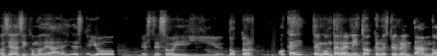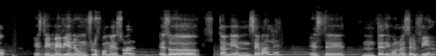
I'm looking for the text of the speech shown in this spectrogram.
o sea, así como de, ay, es que yo este, soy doctor. Ok, tengo un terrenito que lo estoy rentando este, y me viene un flujo mensual. Eso también se vale. Este, te digo, no es el fin,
